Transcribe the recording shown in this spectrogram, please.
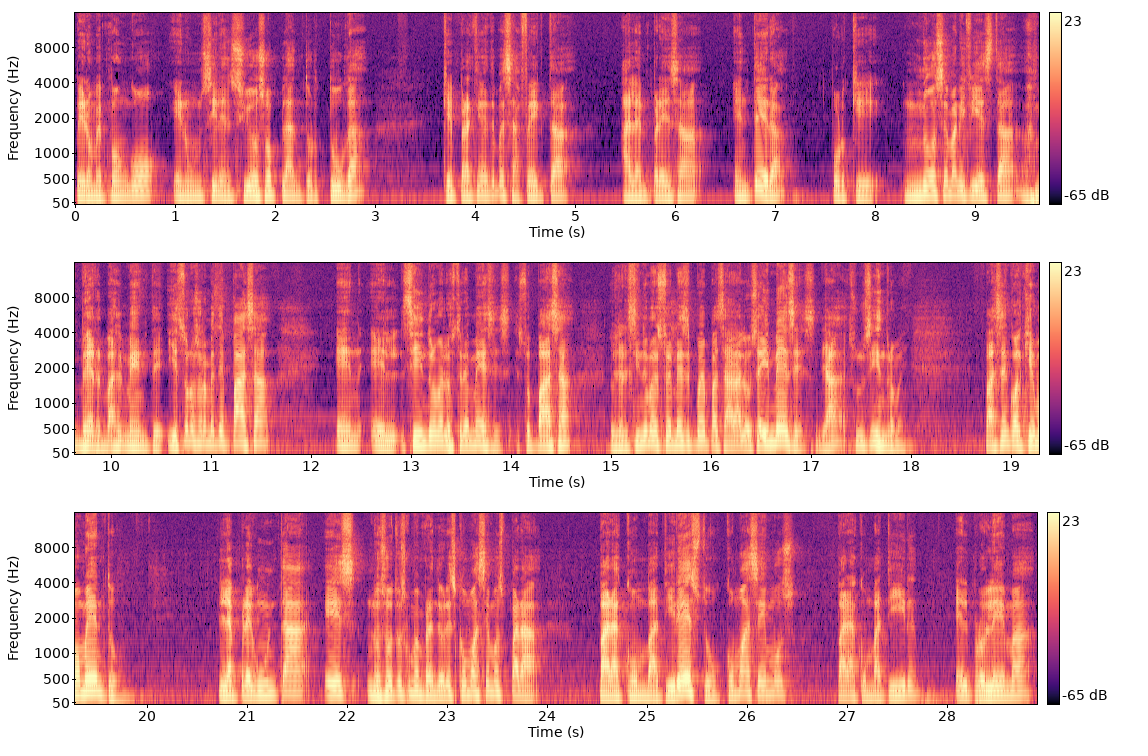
pero me pongo en un silencioso plan tortuga que prácticamente pues afecta a la empresa entera porque no se manifiesta verbalmente. Y esto no solamente pasa en el síndrome de los tres meses, esto pasa, el síndrome de los tres meses puede pasar a los seis meses, ¿ya? Es un síndrome. Pasa en cualquier momento. La pregunta es, nosotros como emprendedores, ¿cómo hacemos para, para combatir esto? ¿Cómo hacemos para combatir el problema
